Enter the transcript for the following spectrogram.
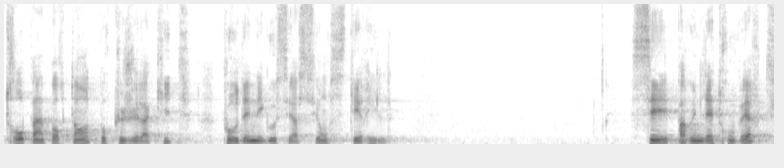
trop importante pour que je la quitte pour des négociations stériles. C'est par une lettre ouverte,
